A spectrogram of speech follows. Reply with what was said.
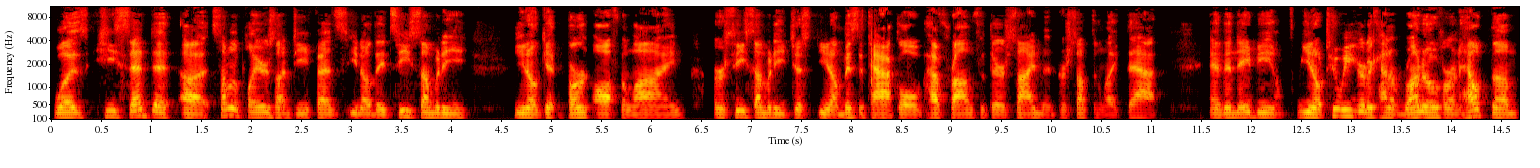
Was he said that uh, some of the players on defense, you know, they'd see somebody, you know, get burnt off the line or see somebody just, you know, miss a tackle, have problems with their assignment or something like that. And then they'd be, you know, too eager to kind of run over and help them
